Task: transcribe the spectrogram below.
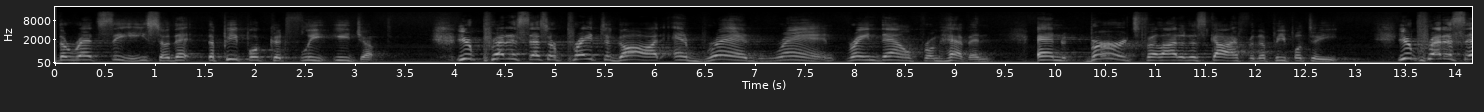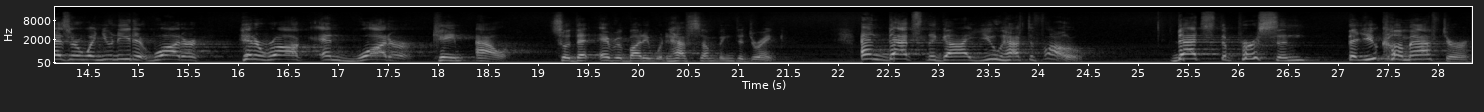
the Red Sea so that the people could flee Egypt. Your predecessor prayed to God, and bread ran, rained down from heaven, and birds fell out of the sky for the people to eat. Your predecessor, when you needed water, hit a rock and water came out. so that everybody would have something to drink. And that's the guy you have to follow. That's the person that you come after.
